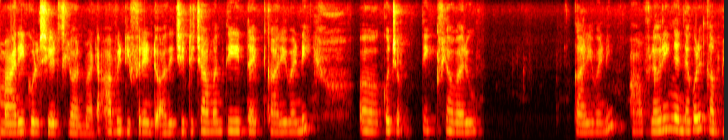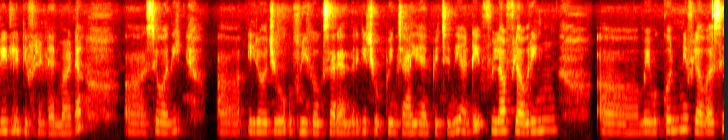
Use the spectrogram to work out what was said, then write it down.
మ్యారీగోల్డ్ షేడ్స్లో అనమాట అవి డిఫరెంట్ అది చిట్టి చామంతి టైప్ కానివ్వండి కొంచెం థిక్ ఫ్లవరు కానివ్వండి ఆ ఫ్లవరింగ్ అంతా కూడా కంప్లీట్లీ డిఫరెంట్ అనమాట సో అది ఈరోజు మీకు ఒకసారి అందరికీ చూపించాలి అనిపించింది. అంటే ఫుల్ ఆఫ్ ఫ్లవరింగ్ మేము కొన్ని ఫ్లవర్స్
